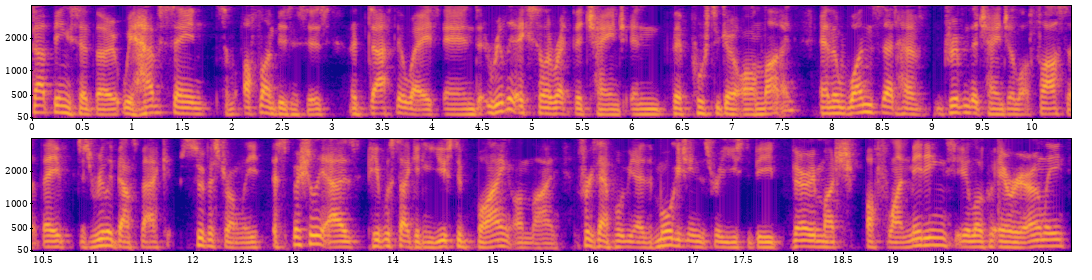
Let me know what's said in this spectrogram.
That being said, though, we have seen some offline businesses adapt their ways and really accelerate their change in their push to go online. And the ones that have driven the change a lot faster, they've just really bounced back super strongly, especially as people start getting used to buying online. For example, you know, the mortgage industry used to be very much offline meetings, your local area only.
